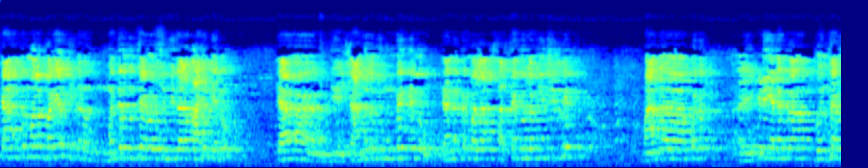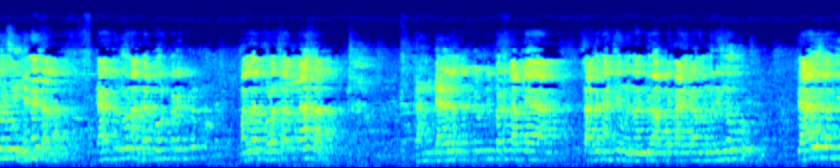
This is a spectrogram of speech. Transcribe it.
त्यानंतर मला बऱ्याच ठिकाण मध्य वर्षी मी जरा बाहेर गेलो. त्या म्हणजे शहाण्णवला मी मुंबईत गेलो. त्यानंतर मला सत्त्याण्णवला मी तिथे माझं परत इकडे येण्याचा दोन चार वर्ष हे नाही झाला. त्यानंतर दोन हजार दोन पर्यंत मला थोडासा त्रास झाला. कारण त्यावेळेला नंतर मी परत आपल्या साधकांचे म्हणा किंवा आपल्या कार्यक्रमांमध्ये नव्हतो. त्यावेळेला मी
